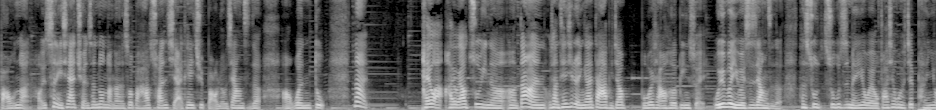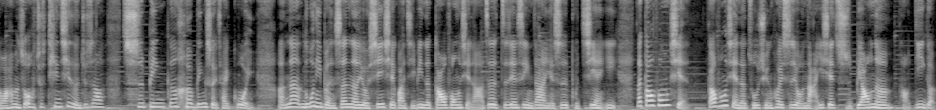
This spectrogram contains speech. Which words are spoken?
保暖，好，就趁你现在全身都暖暖的时候，把它穿起来，可以去保留这样子的啊温度。那还有啊，还有要注意呢，嗯、当然，我想天气冷，应该大家比较不会想要喝冰水。我原本以为是这样子的，但殊殊不知没有诶、我发现我有些朋友啊，他们说哦，就是天气冷就是要吃冰跟喝冰水才过瘾啊、那如果你本身呢有心血管疾病的高风险啊，这这件事情当然也是不建议。那高风险。高风险的族群会是有哪一些指标呢？好，第一个，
